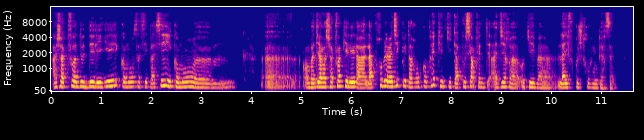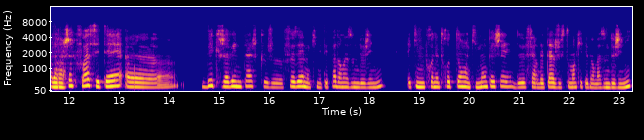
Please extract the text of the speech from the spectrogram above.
à chaque fois de déléguer, comment ça s'est passé et comment, on va dire à chaque fois, quelle est la, la problématique que tu as rencontrée qui, qui t'a poussé en fait à dire, ok, bah là il faut que je trouve une personne? Alors à chaque fois, c'était dès que j'avais une tâche que je faisais mais qui n'était pas dans ma zone de génie, et qui me prenait trop de temps et qui m'empêchait de faire des tâches justement qui étaient dans ma zone de génie,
